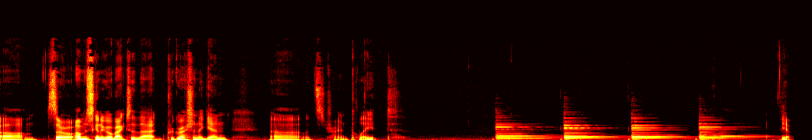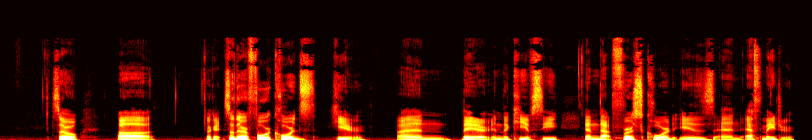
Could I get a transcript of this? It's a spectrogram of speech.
Um, so I'm just to go back to that progression again. Uh, let's try and play it. Yeah. So, uh, okay. So there are four chords here, and they're in the key of C. And that first chord is an F major,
